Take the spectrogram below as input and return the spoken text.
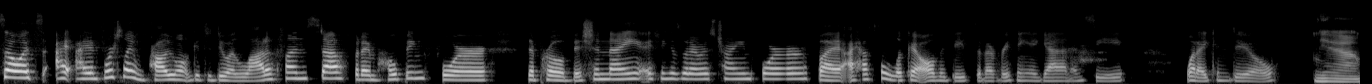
so it's I, I unfortunately probably won't get to do a lot of fun stuff, but I'm hoping for the prohibition night i think is what i was trying for but i have to look at all the dates of everything again and see what i can do. Yeah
